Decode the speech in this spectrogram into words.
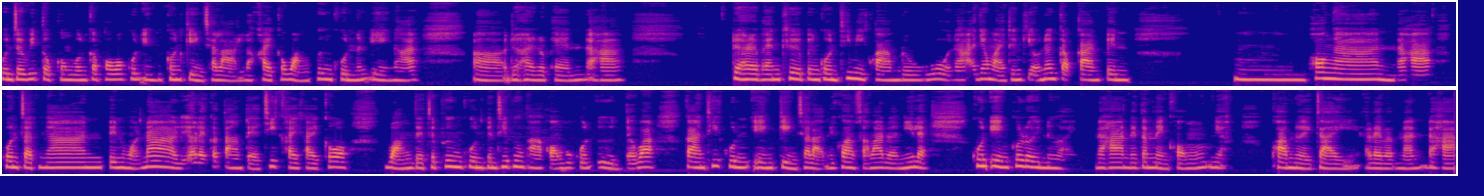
คุณจะวิตกกังวลก็เพราะว่าคุณเองเป็นคนเก่งฉลาด และใครก็หวังพึ่งคุณนั่นเองนะคะอ่า The Hierophant นะคะ The Hierophant คือเป็นคนที่มีความรู้นะยังหมายถึงเกี่ยวเนื่องกับการเป็นพ่องานนะคะ คนจัดงานเป็นหัวหน้าหรืออะไรก็ตามแต่ที่ใคร ๆ ก็หวังแต่จะพึ่งคุณเป็นที่พึ่งพาของบุคคลอื่น แต่ว่าการที่คุณเองเก่งฉลาดมีความสามารถแบบนี้แหละ คุณเองก็เลยเหนื่อย นะคะ ในตำแหน่งของเนี่ยความเหนื่อยใจอะไรแบบนั้นนะคะ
